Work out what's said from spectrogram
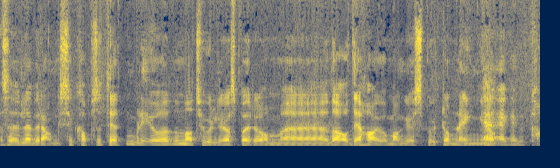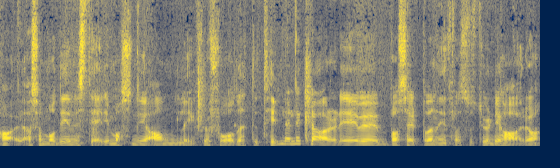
altså, leveransekapasiteten blir jo naturlig å spørre om eh, da, og det har jo mange spurt om lenge. Altså, må de investere i masse nye anlegg for å få dette til, eller klarer de, basert på den infrastrukturen de har, å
